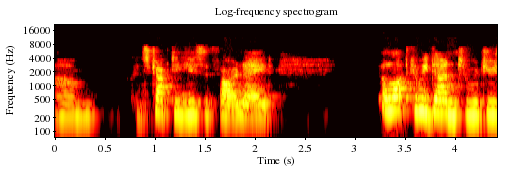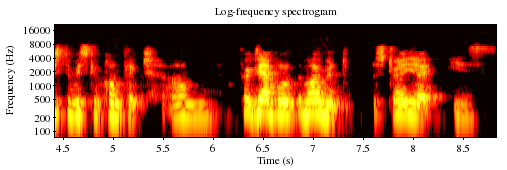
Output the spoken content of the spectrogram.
um, constructive use of foreign aid, a lot can be done to reduce the risk of conflict. Um, for example, at the moment, Australia is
